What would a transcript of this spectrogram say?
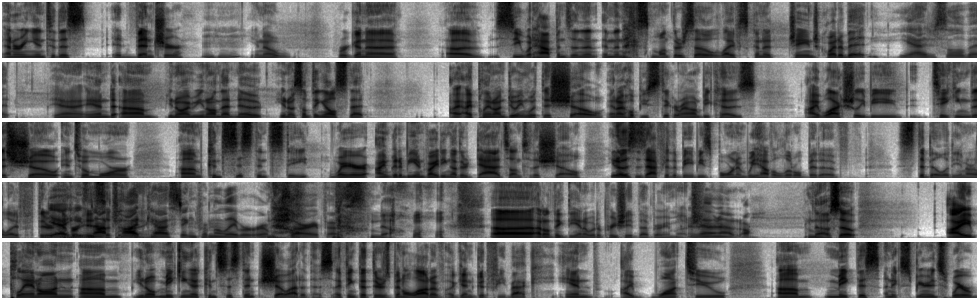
entering into this adventure. Mm-hmm. You know, we're gonna uh, see what happens in the in the next month or so. Life's gonna change quite a bit. Yeah, just a little bit. Yeah, and um, you know, I mean, on that note, you know, something else that I, I plan on doing with this show, and I hope you stick around because I will actually be taking this show into a more um, consistent state where I'm going to be inviting other dads onto the show. You know, this is after the baby's born and we have a little bit of stability in our life. If there yeah, ever he's is not such a thing. podcasting from the labor room. Sorry, folks. no, uh, I don't think Deanna would appreciate that very much. no, not at all. No, so I plan on um, you know, making a consistent show out of this. I think that there's been a lot of again good feedback and I want to um, make this an experience where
